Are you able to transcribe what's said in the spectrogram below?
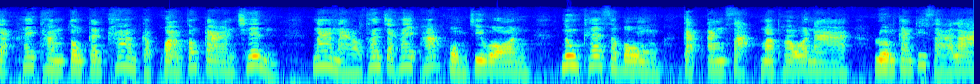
จะให้ทำตรงกันข้ามกับความต้องการ เช่น หน้าหนาวท่านจะให้พระห่มจีวร นุ่งแค่สบง กับอังสะมาภาวนา รวมกันที่ศาลา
